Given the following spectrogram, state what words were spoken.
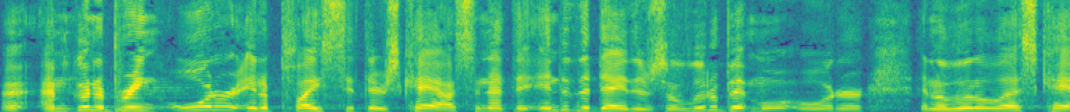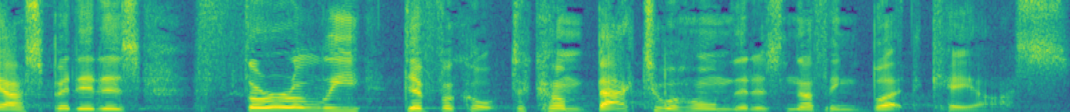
Uh, I'm going to bring order in a place that there's chaos. And at the end of the day, there's a little bit more order and a little less chaos, but it is thoroughly difficult to come back to a home that is nothing but chaos.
